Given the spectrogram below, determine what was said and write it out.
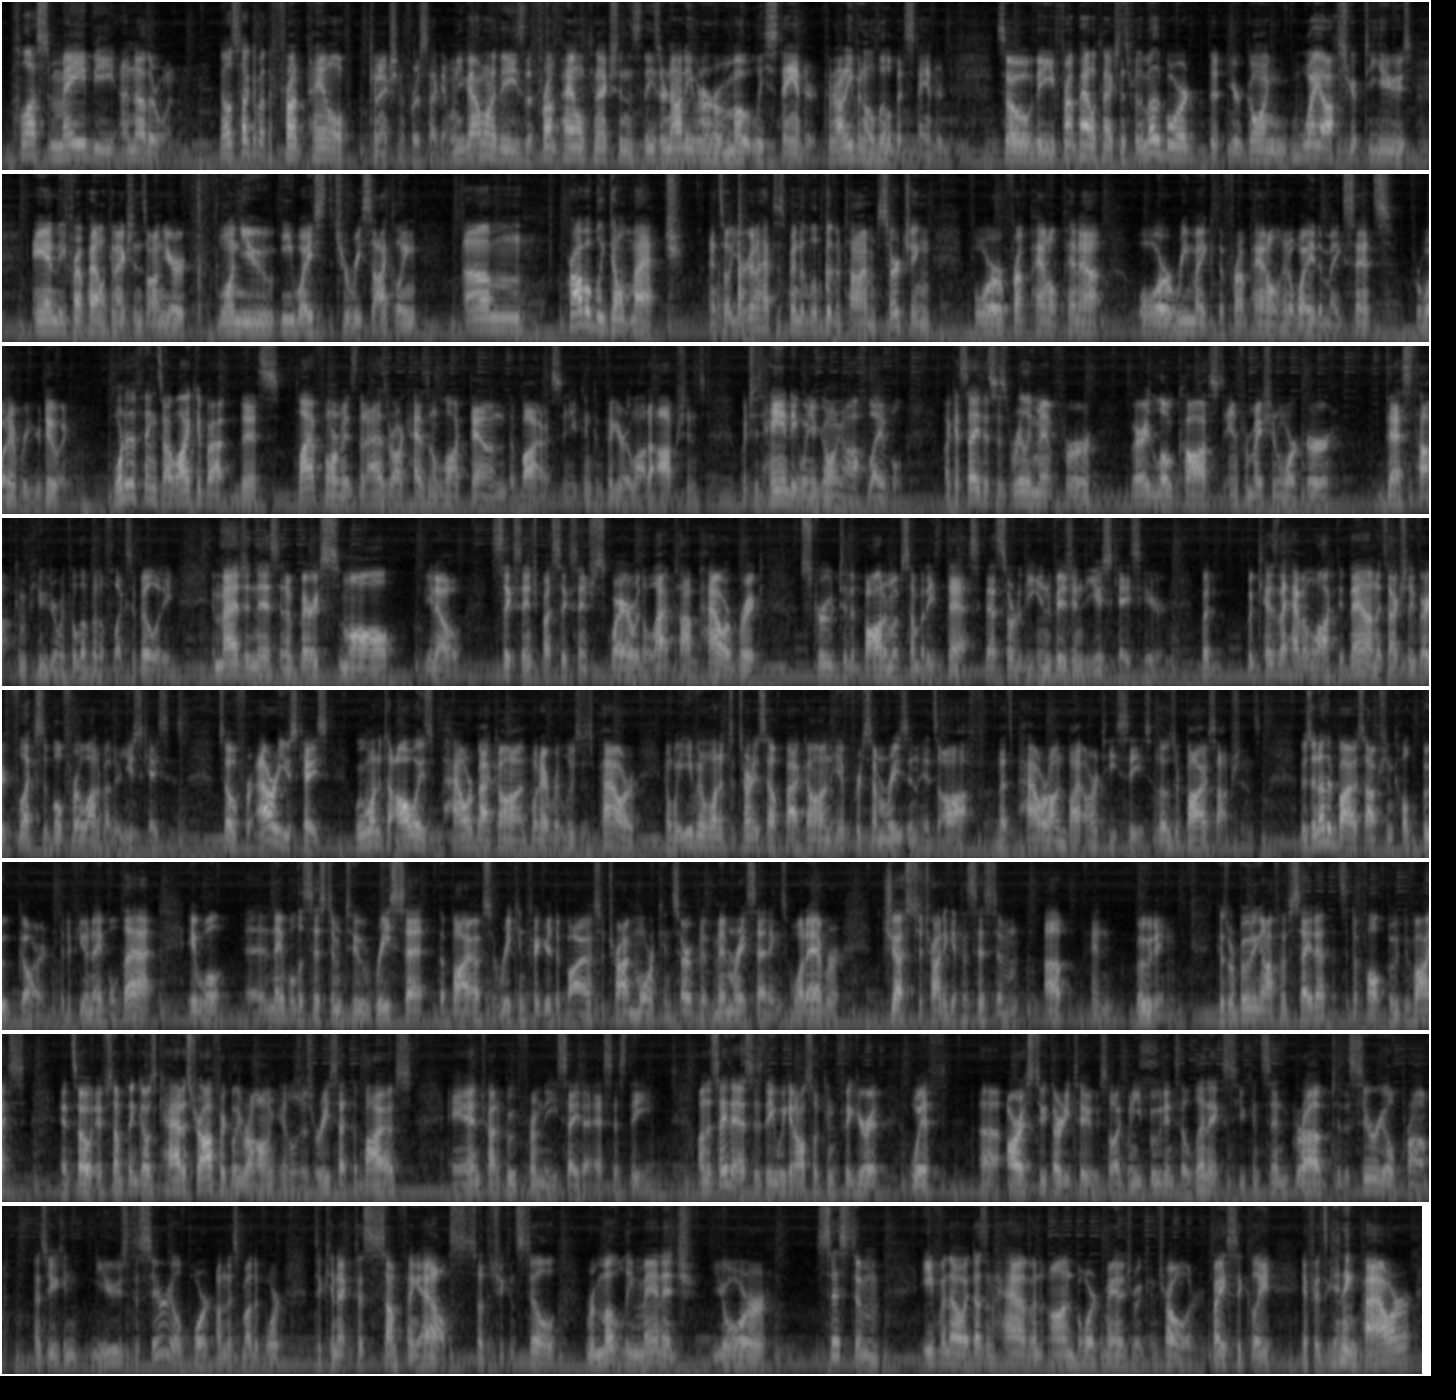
plus maybe another one. Now let's talk about the front panel connection for a second. When you got one of these, the front panel connections, these are not even remotely standard. They're not even a little bit standard. So the front panel connections for the motherboard that you're going way off script to use, and the front panel connections on your 1U e-waste that you're recycling, um, probably don't match. And so you're gonna have to spend a little bit of time searching for front panel pinout or remake the front panel in a way that makes sense for whatever you're doing. One of the things I like about this platform is that ASRock hasn't locked down the BIOS and you can configure a lot of options, which is handy when you're going off label. Like I say, this is really meant for very low cost information worker desktop computer with a little bit of flexibility. Imagine this in a very small, you know, six inch by six inch square with a laptop power brick screwed to the bottom of somebody's desk. That's sort of the envisioned use case here. But because they haven't locked it down, it's actually very flexible for a lot of other use cases. So for our use case, we want it to always power back on whenever it loses power, and we even want it to turn itself back on if for some reason it's off. And that's power on by RTC, so those are BIOS options. There's another BIOS option called Boot Guard that if you enable that, it will enable the system to reset the BIOS or reconfigure the BIOS or try more conservative memory settings, whatever, just to try to get the system up and booting. Because we're booting off of SATA, that's the default boot device, and so if something goes catastrophically wrong, it'll just reset the BIOS and try to boot from the SATA SSD. On the SATA SSD, we can also configure it with uh, RS-232. So like when you boot into Linux, you can send grub to the serial prompt, and so you can use the serial port on this motherboard to connect to something else so that you can still remotely manage your system even though it doesn't have an onboard management controller. Basically, if it's getting power,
